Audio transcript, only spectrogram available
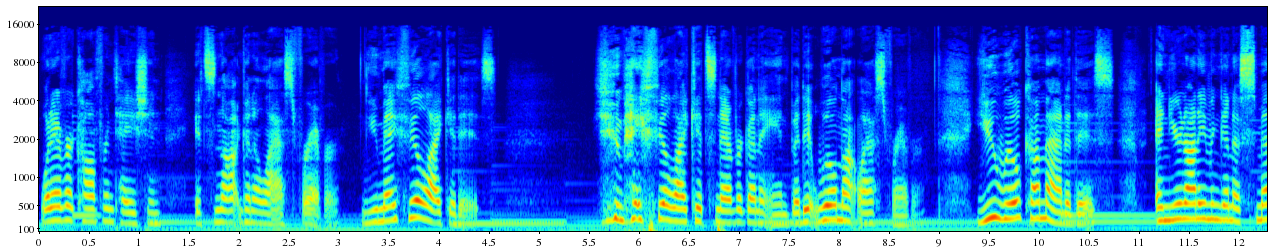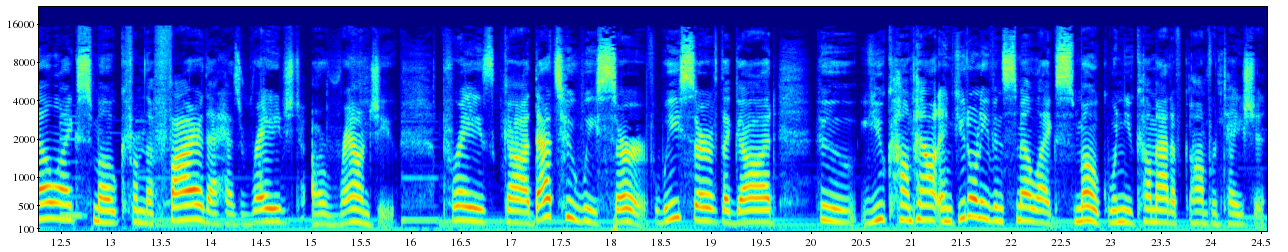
whatever confrontation, it's not going to last forever. You may feel like it is. You may feel like it's never going to end, but it will not last forever. You will come out of this, and you're not even going to smell like smoke from the fire that has raged around you. Praise God. That's who we serve. We serve the God who you come out and you don't even smell like smoke when you come out of confrontation,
